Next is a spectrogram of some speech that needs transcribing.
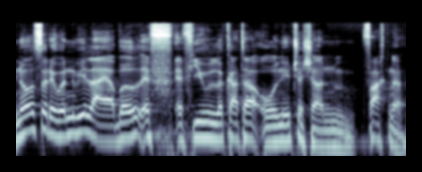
you know so they wouldn't be liable if if you look at our old nutrition fact now.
